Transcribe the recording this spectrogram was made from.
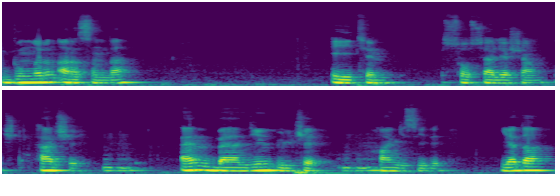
Bunların arasında eğitim, sosyal yaşam, işte her şey. Hı hı. En beğendiğin ülke Hı hı. hangisiydi? Ya da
